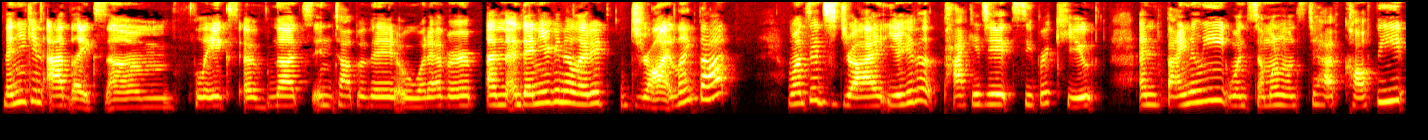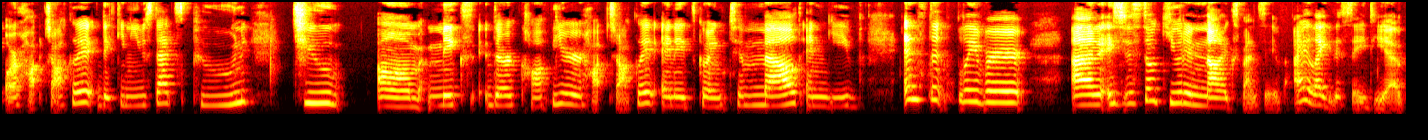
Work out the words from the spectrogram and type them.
Then you can add like some flakes of nuts in top of it or whatever. And, and then you're gonna let it dry like that. Once it's dry, you're gonna package it super cute. And finally, when someone wants to have coffee or hot chocolate, they can use that spoon to um, mix their coffee or hot chocolate and it's going to melt and give instant flavor and it's just so cute and not expensive. I like this idea.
